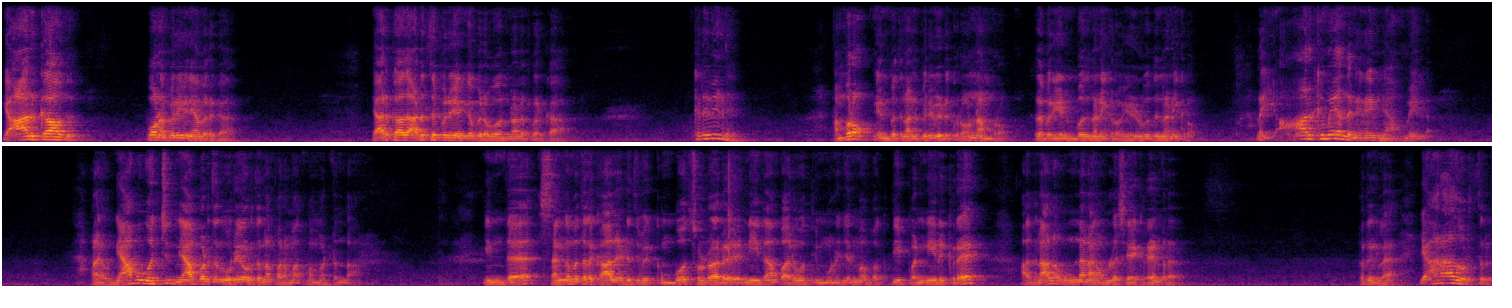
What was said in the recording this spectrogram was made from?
யாருக்காவது போன பிரிவு ஞாபகம் இருக்கா? யாருக்காவது அடுத்த பிரிவு எங்கே பிறகு நடப்பு இருக்கா? கிடையவே கிடையாது. நம்புகிறோம் எண்பத்தி நாலு பிரிவு எடுக்கிறோம்னு நம்புகிறோம் சில பேர் எண்பதுன்னு நினைக்கிறோம் எழுபதுன்னு நினைக்கிறோம். ஆனால் யாருக்குமே அந்த நினைவு ஞாபகமே இல்லை. ஆனால் ஞாபகம் வச்சு ஞாபகப்படுத்துறது ஒரே ஒருத்தர்னா பரமாத்மா மட்டும்தான். இந்த சங்கமத்தில் கால் எடுத்து வைக்கும்போது சொல்கிறாரு நீ தான் அறுபத்தி மூணு ஜென்ம பக்தி பண்ணியிருக்கிற அதனால் உன்னை நான் உள்ளே சேர்க்குறேன்றார். புரியுதுங்களா? யாராவது ஒருத்தர்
